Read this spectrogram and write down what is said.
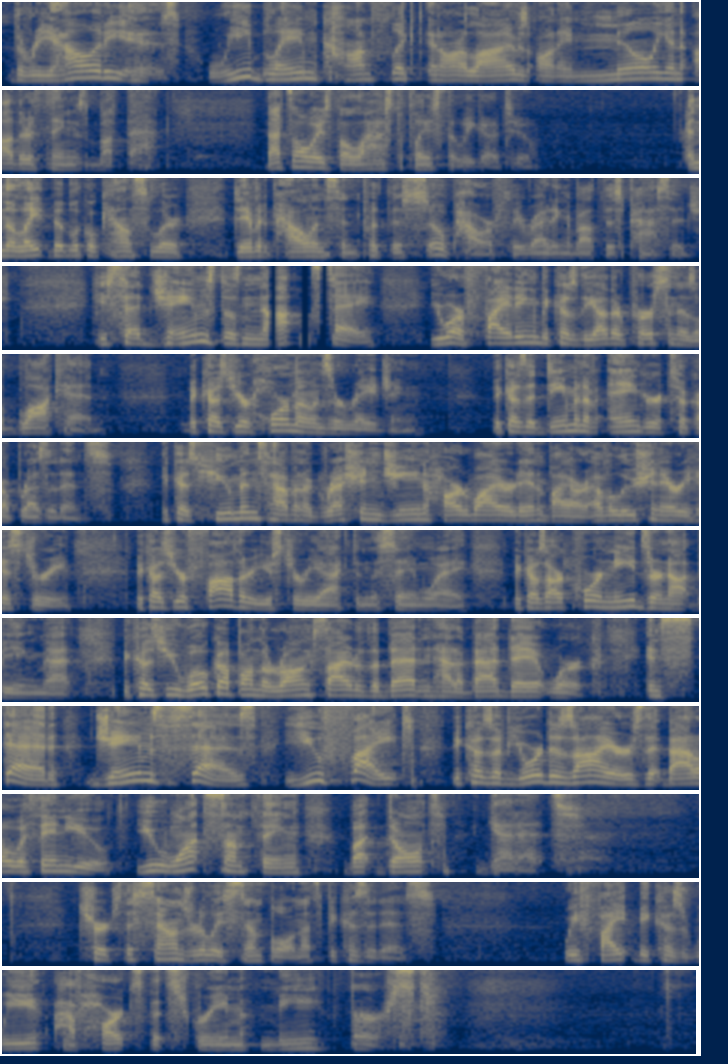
The reality is, we blame conflict in our lives on a million other things but that. That's always the last place that we go to. And the late biblical counselor David Powlison put this so powerfully, writing about this passage. He said, James does not say you are fighting because the other person is a blockhead, because your hormones are raging, because a demon of anger took up residence, because humans have an aggression gene hardwired in by our evolutionary history, because your father used to react in the same way, because our core needs are not being met, because you woke up on the wrong side of the bed and had a bad day at work. Instead, James says you fight because of your desires that battle within you. You want something, but don't get it. Church, this sounds really simple, and that's because it is. We fight because we have hearts that scream, Me first.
